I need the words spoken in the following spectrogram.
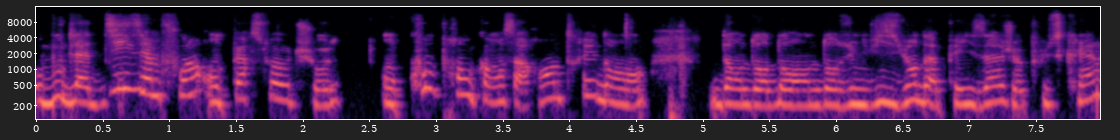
au bout de la dixième fois, on perçoit autre chose on comprend, on commence à rentrer dans, une vision d'un paysage plus clair.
